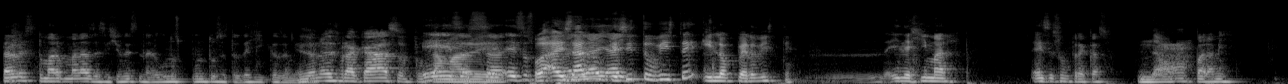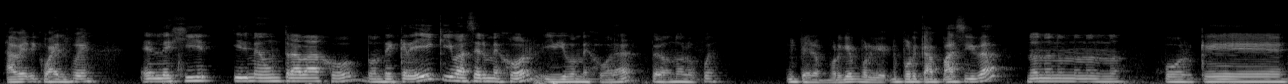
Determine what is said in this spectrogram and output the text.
Tal vez tomar malas decisiones en algunos puntos estratégicos de mi Eso vida. no es fracaso, puta Eso madre. es- eso es- O sea, es ay, algo ay, que ay. sí tuviste y lo perdiste. Mm, Elegí mal. Ese es un fracaso. No. Para mí. A ver, ¿cuál fue? Elegir irme a un trabajo donde creí que iba a ser mejor y iba a mejorar, pero no lo fue. ¿Pero por qué? Porque, ¿Por capacidad? No, no, no, no, no, no. Porque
